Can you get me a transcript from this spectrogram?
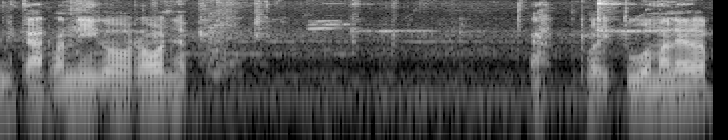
รยากาศวันนี้ก็ร้อนครับ อะปล่อยตัวมาแล้วครับ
